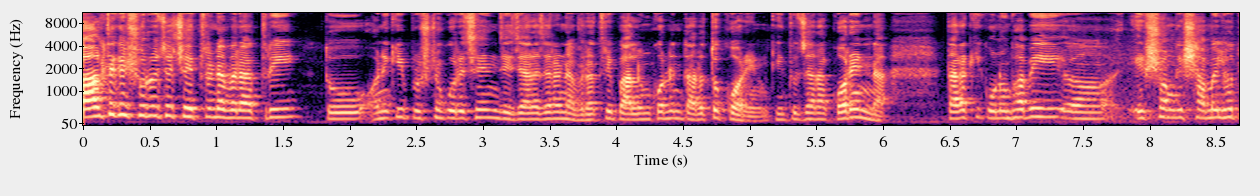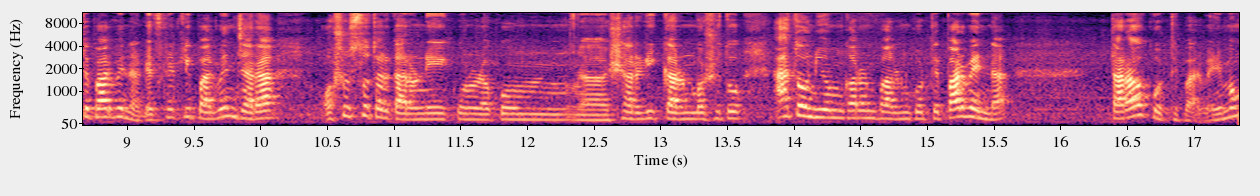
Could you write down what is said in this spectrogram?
কাল থেকে শুরু হচ্ছে চৈত্র নবরাত্রি। তো অনেকেই প্রশ্ন করেছেন যে যারা যারা নবরাত্রি পালন করেন, তারা তো করেন। কিন্তু যারা করেন না, তারা কি কোনোভাবেই এর সঙ্গে সামিল হতে পারবে না? ডেফিনেটলি পারবেন। যারা অসুস্থতার কারণে কোনো রকম শারীরিক কারণবশত এত নিয়ম কারণ পালন করতে পারবেন না, তারাও করতে পারবেন। এবং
